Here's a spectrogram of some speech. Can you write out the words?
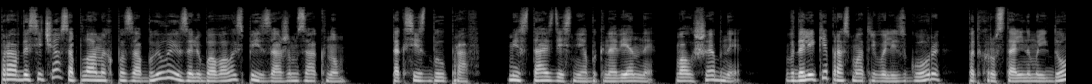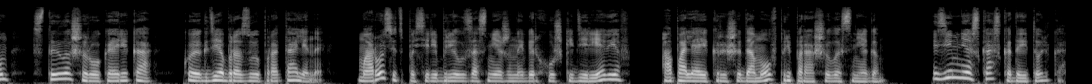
Правда, сейчас о планах позабыла и залюбовалась пейзажем за окном. Таксист был прав. Места здесь необыкновенные, волшебные. Вдалеке просматривались горы, под хрустальным льдом стыла широкая река — кое-где образуя проталины, морозец посеребрил заснеженные верхушки деревьев, а поля и крыши домов припорошило снегом. Зимняя сказка, да и только.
